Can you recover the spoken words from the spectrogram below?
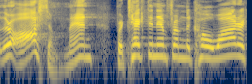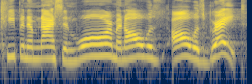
they're awesome, man. Protecting him from the cold water, keeping him nice and warm, and all was all was great.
